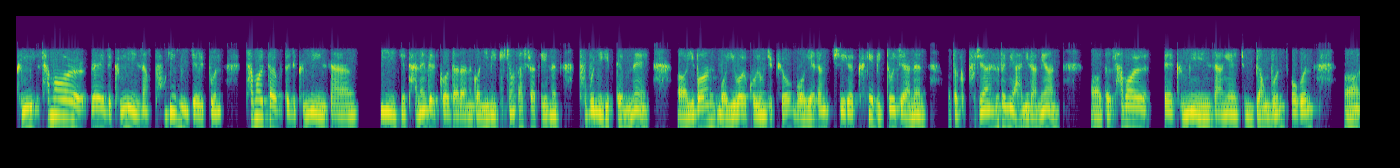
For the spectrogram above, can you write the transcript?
금리 3월에 이제 금리 인상 폭이 문제일 뿐 3월 달부터 이제 금리 인상 이 이제 단행될 거다라는 건 이미 기정사실화되어 있는 부분이기 때문에 어, 이번 뭐 2월 고용지표 뭐 예상치를 크게 밑돌지 않은 어떤 그 부진한 흐름이 아니라면 어, 어떤 3월의 금리 인상의 좀 명분 혹은 어,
